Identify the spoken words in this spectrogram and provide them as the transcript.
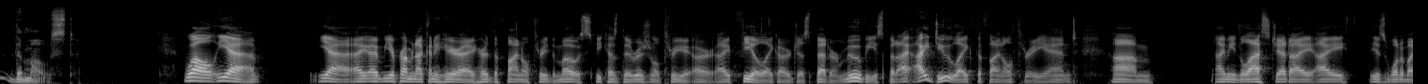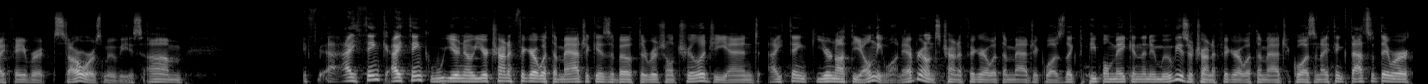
the most." Well, yeah, yeah. I, I, you're probably not going to hear I heard the final three the most because the original three are I feel like are just better movies. But I, I do like the final three, and um, I mean, the Last Jedi I is one of my favorite Star Wars movies. Um, if I think I think you know you're trying to figure out what the magic is about the original trilogy, and I think you're not the only one. Everyone's trying to figure out what the magic was. Like the people making the new movies are trying to figure out what the magic was, and I think that's what they were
